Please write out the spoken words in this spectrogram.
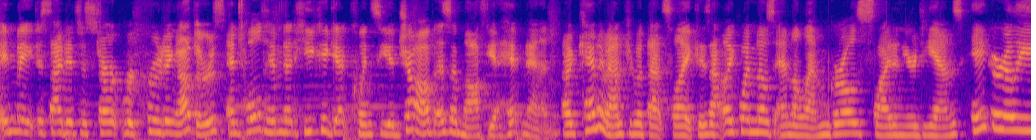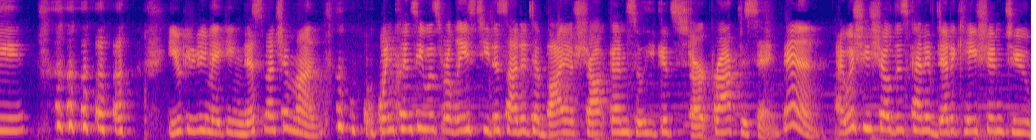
inmate decided to start recruiting others and told him that he could get Quincy a job as a mafia hitman. I can't imagine what that's like. Is that like when those MLM girls slide in your DMs? Hey, girly. you could be making this much a month. when Quincy was released, he decided to buy a shotgun so he could start practicing. Man, I wish he showed this kind of dedication to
